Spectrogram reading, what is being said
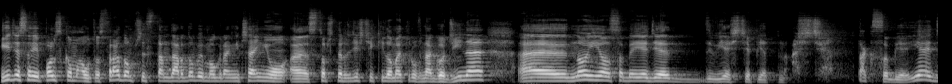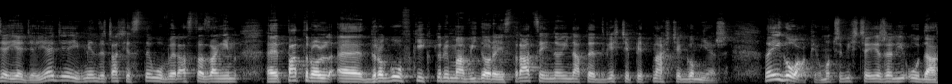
Jedzie sobie polską autostradą przy standardowym ograniczeniu e, 140 km na godzinę, e, no i on sobie jedzie 215. Tak sobie jedzie, jedzie, jedzie i w międzyczasie z tyłu wyrasta za nim e, patrol e, drogówki, który ma wideorejestrację no i na te 215 go mierzy. No i go łapią. Oczywiście, jeżeli uda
